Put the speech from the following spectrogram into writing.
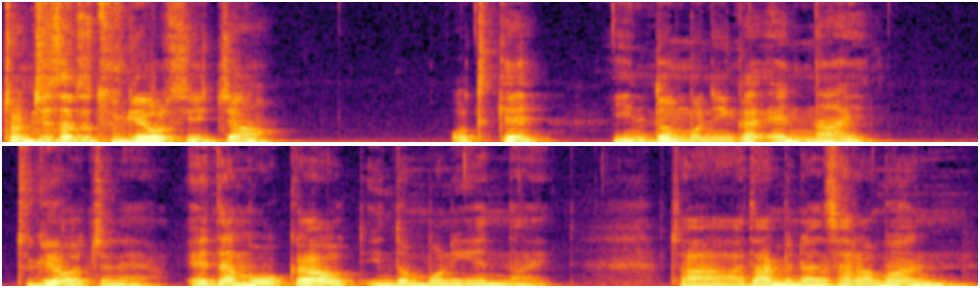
전치사도 두 개 올 수 있죠? 어떻게? in the morning과 at night. 두 개 왔잖아요. Adam walk out in the morning and night. 자, 아담이라는 사람은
